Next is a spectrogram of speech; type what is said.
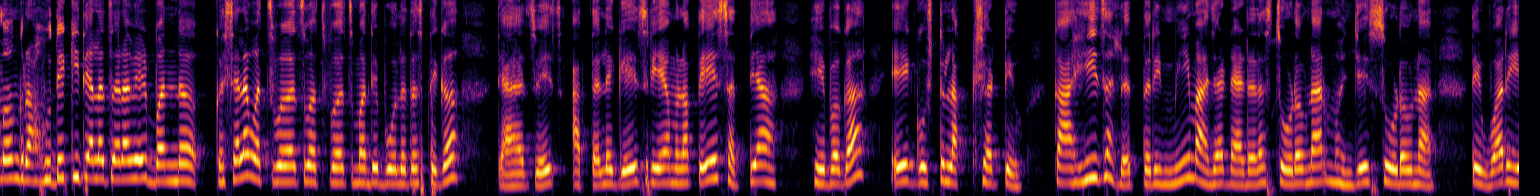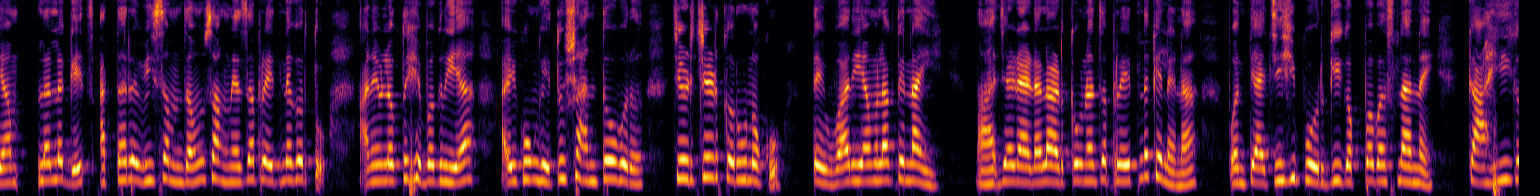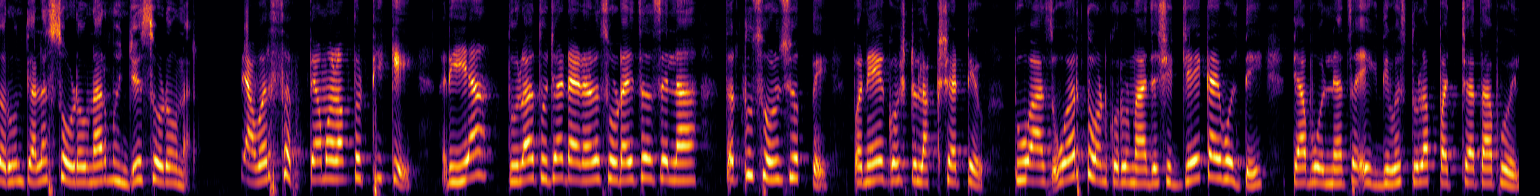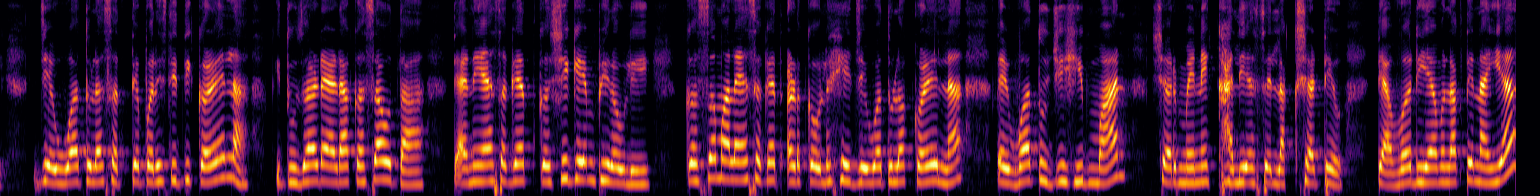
मग राहू दे की त्याला जरा वेळ बंद. कशाला वचवच वचवच मध्ये बोलत असते ग? त्याच वेळेस आता लगेच रिया मला लागते सत्या हे बघा एक गोष्ट लक्षात ठेव. काही झालं तरी मी माझ्या डॅडाला सोडवणार म्हणजे सोडवणार. तेव्हा रियाला लगेच आता रवी समजावून सांगण्याचा प्रयत्न करतो. आणि मला लागतं हे बघ रिया ऐकून घे तू शांत हो बरं. चिडचिड करू नको. तेव्हा रिया मला लागते नाही माझ्या डॅडाला अडकवण्याचा प्रयत्न केला ना पण त्याची ही पोरगी गप्प बसणार नाही. काही करून त्याला सोडवणार म्हणजे सोडवणार. त्यावर सत्या मला लागतो ठीक आहे. रिया तुला तुझ्या डॅडाला सोडायचं असेल ना तर तू सोडू शकते. पण एक गोष्ट लक्षात ठेव. तू आज वर तोंड करून माझ्याशी जे काय बोलते त्या बोलण्याचा एक दिवस तुला पश्चाताप होईल. जेव्हा तुला सत्य परिस्थिती कळेल ना की तुझा डॅडा कसा होता त्याने या सगळ्यात कशी गेम फिरवली? कसं मला या सगळ्यात अडकवलं हे जेव्हा तुला कळेल ना तेव्हा तुझी ही मान शर्मेने खाली असेल लक्षात ठेव. त्यावर रिया मला लागते नाही या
